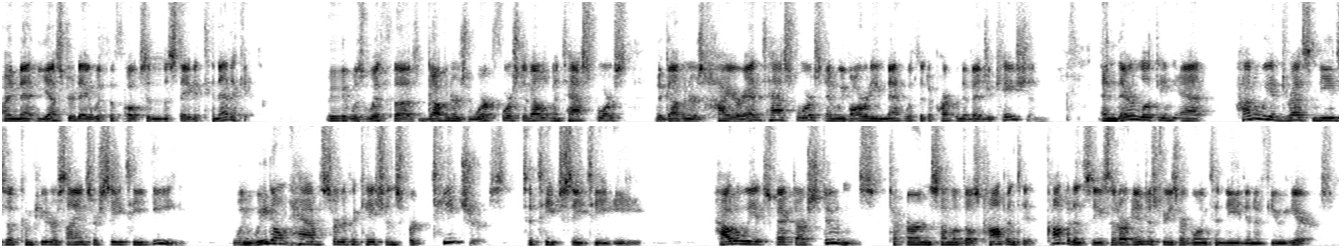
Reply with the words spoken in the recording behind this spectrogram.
I met yesterday with the folks in the state of Connecticut. It was with the governor's workforce development task force the governor's higher ed task force, and we've already met with the Department of Education. And they're looking at how do we address needs of computer science or CTE when we don't have certifications for teachers to teach CTE? How do we expect our students to earn some of those competencies that our industries are going to need in a few years?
